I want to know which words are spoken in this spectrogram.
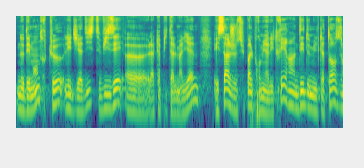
ne démontre que les djihadistes visaient euh, la capitale malienne. Et ça, je ne suis pas le premier à l'écrire. Hein. Dès 2014,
